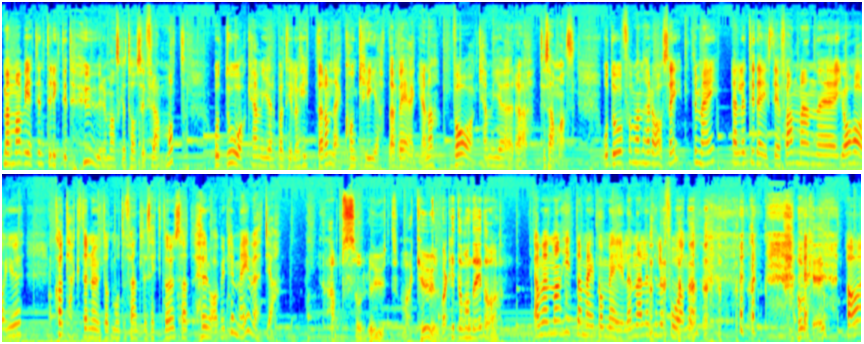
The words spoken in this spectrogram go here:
Men man vet inte riktigt hur man ska ta sig framåt. Och då kan vi hjälpa till att hitta de där konkreta vägarna. Vad kan vi göra tillsammans? Och då får man höra av sig till mig eller till dig Stefan. Men eh, jag har ju kontakterna utåt mot offentlig sektor så att hör av er till mig vet jag. Absolut, vad kul. Vart hittar man dig då? Ja, men man hittar mig på mejlen eller telefonen. Okej. ja,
